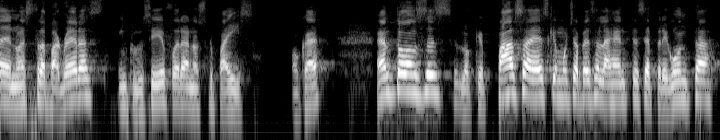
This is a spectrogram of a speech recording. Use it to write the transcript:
de nuestras barreras, inclusive fuera de nuestro país. ¿Ok? Entonces, lo que pasa es que muchas veces la gente se pregunta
